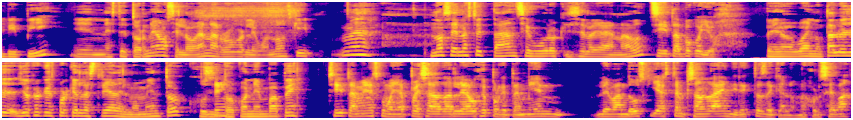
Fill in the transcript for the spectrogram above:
MVP en este torneo. Se lo gana Robert Lewandowski. Eh, no sé, no estoy tan seguro que se lo haya ganado. Sí, tampoco yo. Pero bueno, tal vez yo creo que es porque es la estrella del momento junto Sí. con Mbappé. Sí, también es como ya empezar a darle auge porque también Lewandowski ya está empezando a dar indirectas de que a lo mejor se va.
